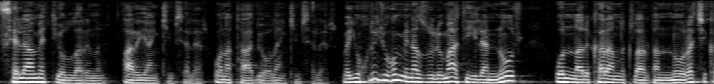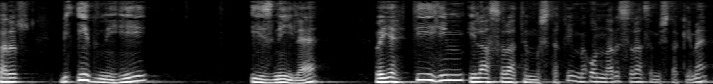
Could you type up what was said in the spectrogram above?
selamet yollarını arayan kimseler, ona tabi olan kimseler. Ve yuhricuhum minez zulumati ilen nur, onları karanlıklardan nura çıkarır. Bi iznihi, izniyle ve yehdihim ila sıratın müstakim ve onları sırat-ı müstakime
